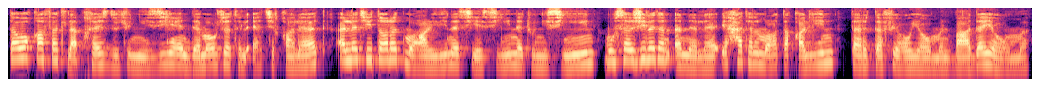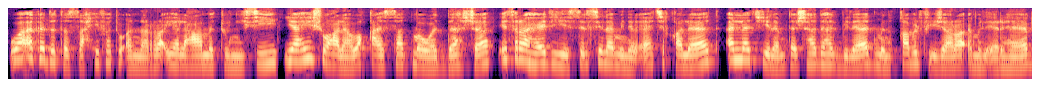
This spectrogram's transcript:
توقفت La Presse de Tunisie عند موجة الاعتقالات التي طالت معارضين سياسيين تونسيين مسجلة أن لائحة المعتقلين ترتفع يوما بعد يوم. وأكدت الصحيفة أن الرأي العام التونسي يعيش على وقع الصدمة والدهشة إثر هذه السلسلة من الاعتقالات التي لم تشهدها البلاد من قبل في جرائم الإرهاب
